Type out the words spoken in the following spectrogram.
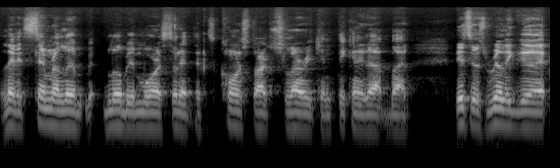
let it simmer a little, bit, little bit more so that the cornstarch slurry can thicken it up. But this is really good.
